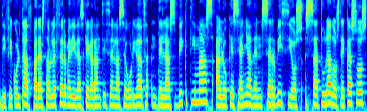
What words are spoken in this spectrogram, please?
Dificultad para establecer medidas que garanticen la seguridad de las víctimas, a lo que se añaden servicios saturados de casos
